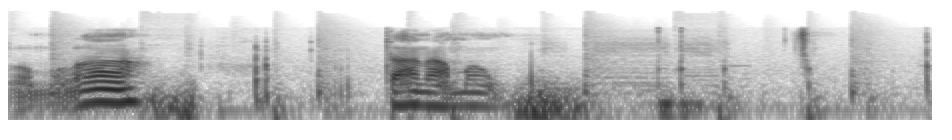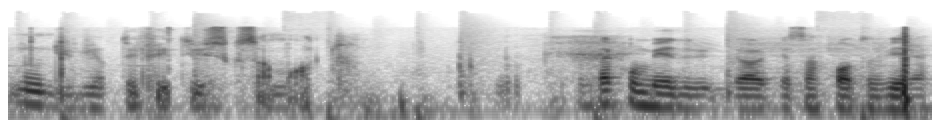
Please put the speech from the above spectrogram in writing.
Vamos lá. Tá na mão. Não deviam ter feito isso com essa moto. Tô até com medo de hora que essa foto vier.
